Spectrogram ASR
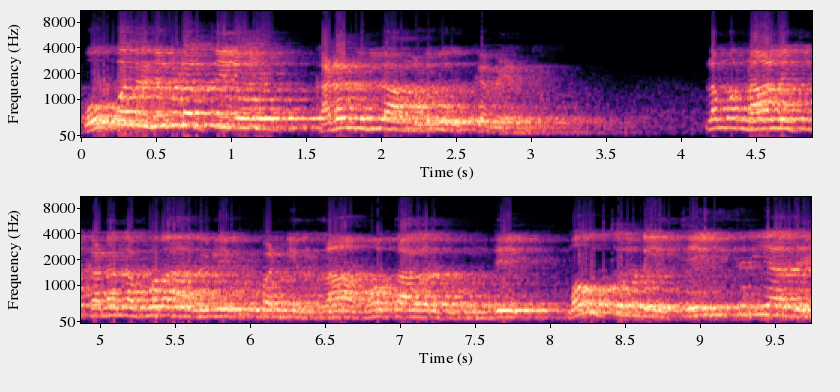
ஒவ்வொரு நிமிடத்திலும் கடன் இல்லாமலும் இருக்க வேண்டும். நம்ம நாளைக்கு கடனை பூரா ரிலீவ் பண்ணிடலாம். மௌத்தாகிறதுக்கு முன்பு மௌத்தினுடைய தேதி தெரியாது.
